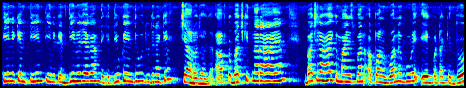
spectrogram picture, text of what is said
तीन के एम तीन तीन के एम तीन हो जाएगा। देखिए, दो के दो दो दिन के चार हो जाएगा। आपका बच कितना रहा है? बच रहा है कि माइनस वन अपन वन गुड़े एक बटा के दो।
